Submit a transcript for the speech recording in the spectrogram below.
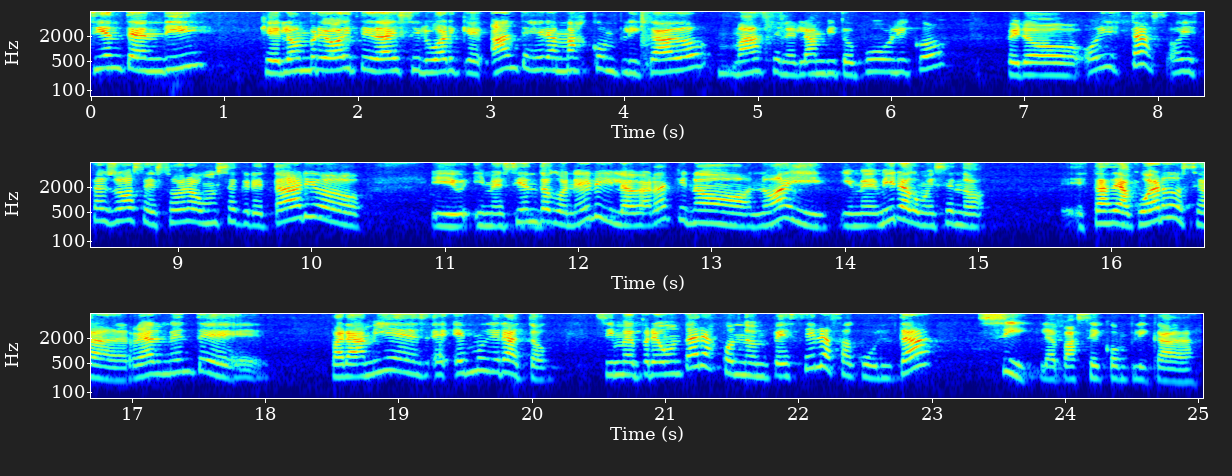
sí entendí que el hombre hoy te da ese lugar que antes era más complicado, más en el ámbito público, pero hoy estás, hoy está yo asesoro a un secretario y, me siento con él y la verdad que no, no hay, y me mira como diciendo, ¿estás de acuerdo? O sea, realmente para mí es, es muy grato. Si me preguntaras cuando empecé la facultad, sí, la pasé complicada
